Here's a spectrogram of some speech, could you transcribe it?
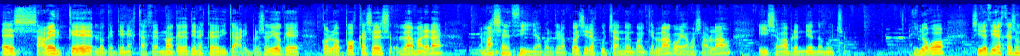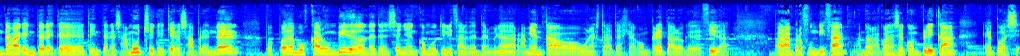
es, saber qué es lo que tienes que hacer, no a qué te tienes que dedicar. Y por eso digo que con los podcasts es la manera más sencilla, porque los puedes ir escuchando en cualquier lado, como ya hemos hablado, y se va aprendiendo mucho. Y luego, si decides que es un tema que, te interesa mucho y que quieres aprender, pues puedes buscar un vídeo donde te enseñen cómo utilizar determinada herramienta o una estrategia concreta, lo que decidas para profundizar, cuando la cosa se complica, eh, pues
